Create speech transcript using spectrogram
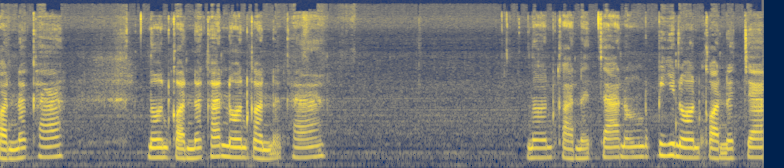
ก่อนนะคะ นอนก่อนนะคะ นอนก่อนนะคะ นอนก่อนนะจ๊ะน้องดอบบี้นอนก่อนนะจ๊ะ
